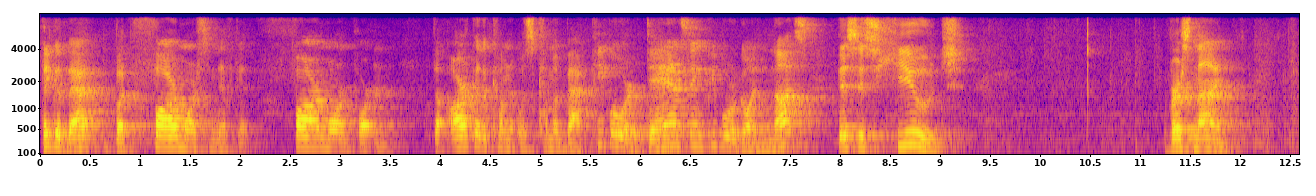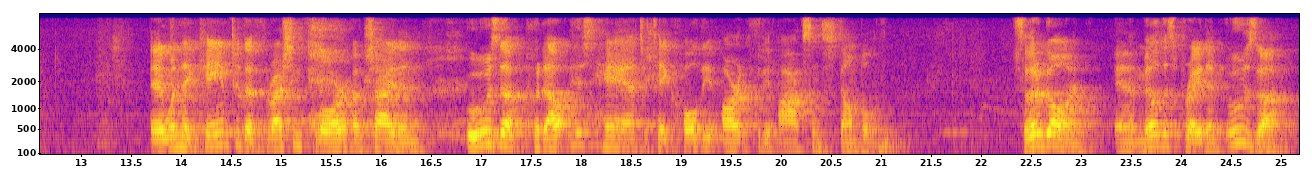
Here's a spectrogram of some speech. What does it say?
Think of that, but far more significant, far more important. The Ark of the Covenant was coming back. People were dancing, people were going nuts. This is huge. Verse 9. And when they came to the threshing floor of Chidon, Uzzah put out his hand to take hold of the ark, for the oxen stumbled. So they're going, and this parade, and Uzzah,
